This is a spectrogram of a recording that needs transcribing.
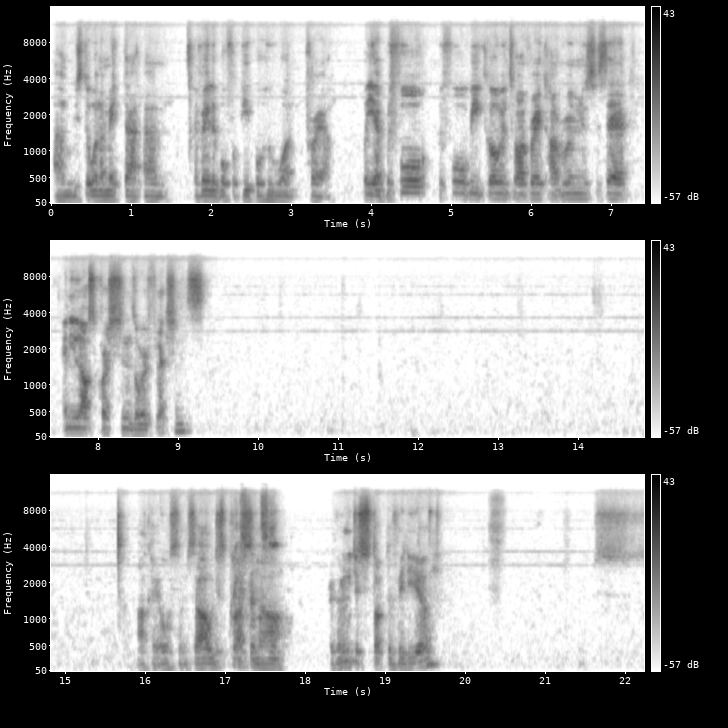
Um, we still want to make that um, available for people who want prayer. But yeah, before before we go into our breakout rooms, is there any last questions or reflections? Okay, awesome. So I'll just put. Uh, let me just stop the video.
